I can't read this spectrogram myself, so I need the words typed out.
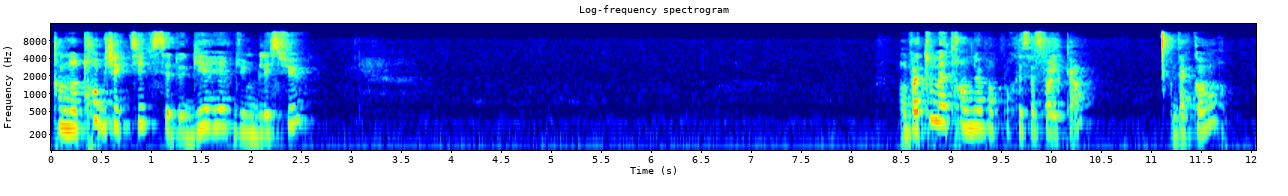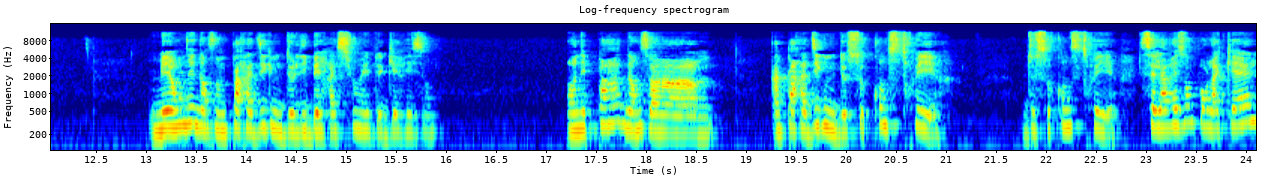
quand notre objectif c'est de guérir d'une blessure, on va tout mettre en œuvre pour que ça soit le cas, d'accord? Mais on est dans un paradigme de libération et de guérison on n'est pas dans un, paradigme de se construire, de se construire. C'est la raison pour laquelle,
